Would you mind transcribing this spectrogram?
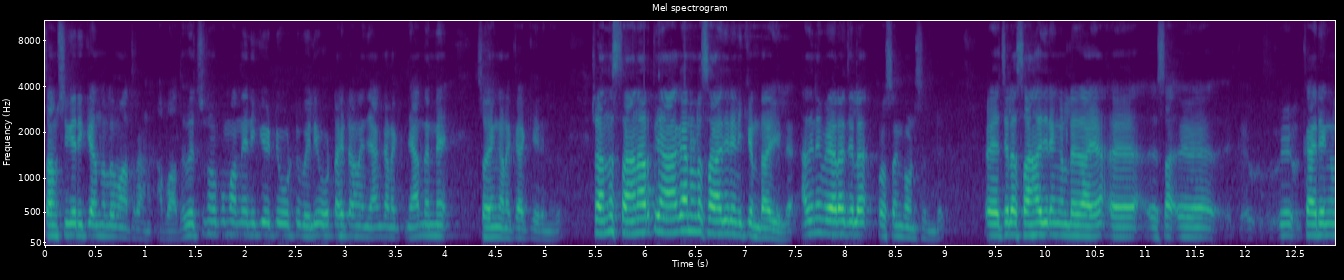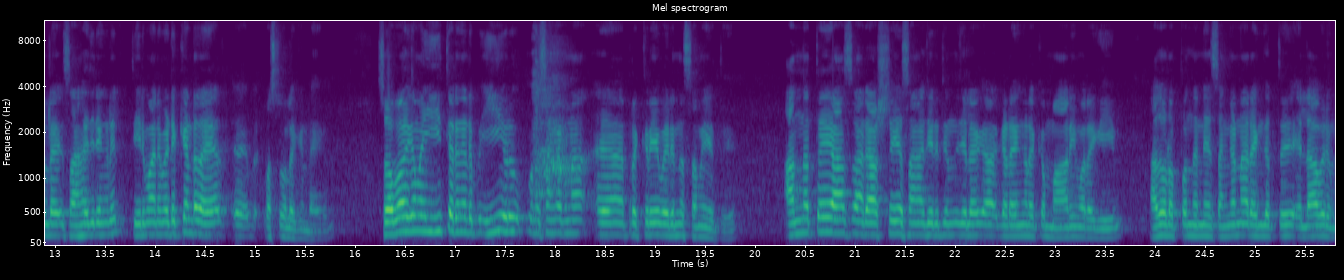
സംശീകരിക്കുക എന്നുള്ളത് മാത്രമാണ്. അപ്പോൾ അത് വെച്ച് നോക്കുമ്പോൾ അന്ന് എനിക്ക് കിട്ടിയ വോട്ട് വലിയ വോട്ടായിട്ടാണ് ഞാൻ കണക്ക് ഞാൻ തന്നെ സ്വയം കണക്കാക്കിയിരുന്നത്. പക്ഷെ അന്ന് സ്ഥാനാർത്ഥി ആകാനുള്ള സാഹചര്യം എനിക്ക് ഉണ്ടായില്ല. അതിന് വേറെ ചില പ്രോസ് കോൺസ് ഉണ്ട്. ചില സാഹചര്യങ്ങളുടേതായ കാര്യങ്ങളുടെ സാഹചര്യങ്ങളിൽ തീരുമാനമെടുക്കേണ്ടതായ വസ്തുക്കളൊക്കെ ഉണ്ടായിരുന്നു. സ്വാഭാവികമായി ഈ തെരഞ്ഞെടുപ്പ് ഈ ഒരു പുനഃസംഘടന പ്രക്രിയ വരുന്ന സമയത്ത് അന്നത്തെ ആ രാഷ്ട്രീയ സാഹചര്യത്തിൽ നിന്ന് ചില ഘടകങ്ങളൊക്കെ മാറി മറിയുകയും അതോടൊപ്പം തന്നെ സംഘടനാ രംഗത്ത് എല്ലാവരും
